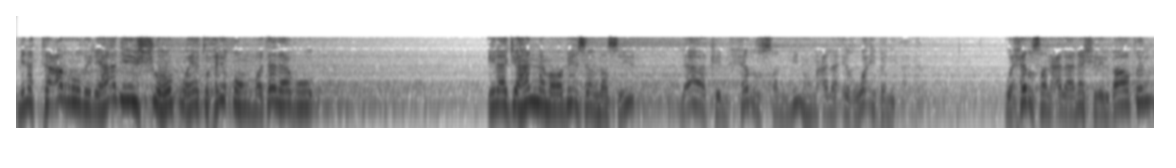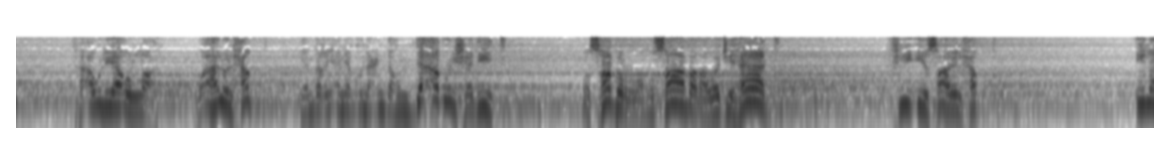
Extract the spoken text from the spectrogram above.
من التعرض لهذه الشهب وهي تحرقهم وتذهب إلى جهنم وبئس المصير لكن حرصا منهم على إغواء بني آدم وحرصا على نشر الباطل فأولياء الله وأهل الحق ينبغي أن يكون عندهم دأب شديد وصبر ومصابرة وجهاد في إيصال الحق إلى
